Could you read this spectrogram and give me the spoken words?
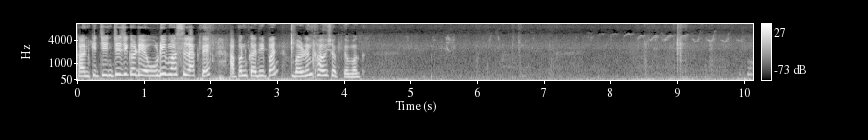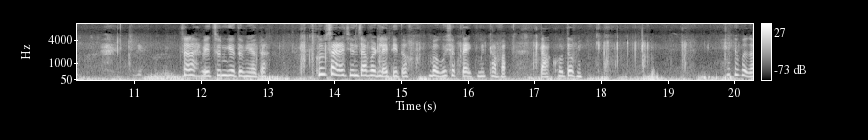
कारण की चिंचेची कढी एवढी मस्त लागते आपण कधी पण बनवून खाऊ शकतो मग. चला वेचून घेतो मी आता. खूप साऱ्या चिंचा पडल्या तिथं बघू शकता एक मिनिट थांबा. दाखवतो मी. हे बघा.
